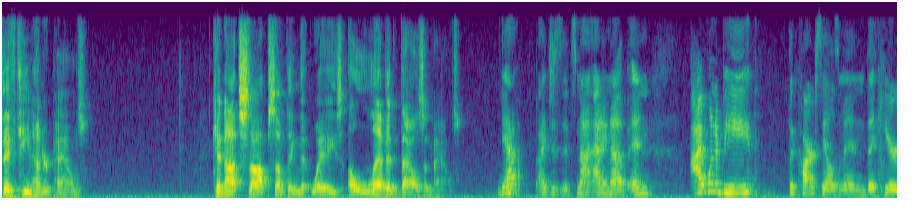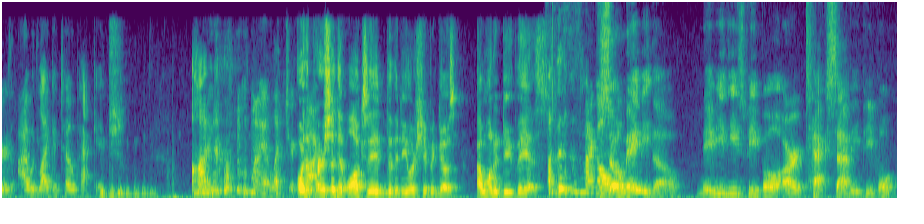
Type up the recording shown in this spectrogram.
1,500 pounds cannot stop something that weighs 11,000 pounds. Yeah, I just it's not adding up. And I want to be the car salesman that hears I would like a tow package on my electric Or the car. person that walks into the dealership and goes, I want to do this. this is my goal. So maybe though, maybe these people are tech savvy people,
